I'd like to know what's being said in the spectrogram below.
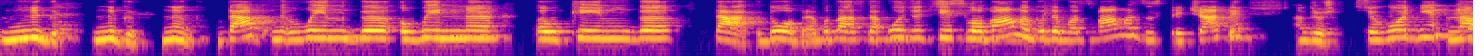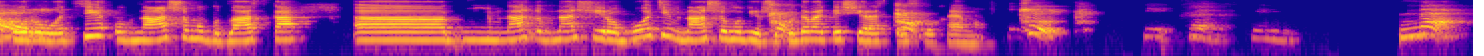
нг, нг, нг. Так, вінг, він, кінг. Так, добре, будь ласка, ось оці слова ми будемо з вами зустрічати, Андрюш, сьогодні на уроці в нашому, будь ласка, е, в, нашій роботі, в нашому віршику. Давайте ще раз прослухаємо. Neck.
